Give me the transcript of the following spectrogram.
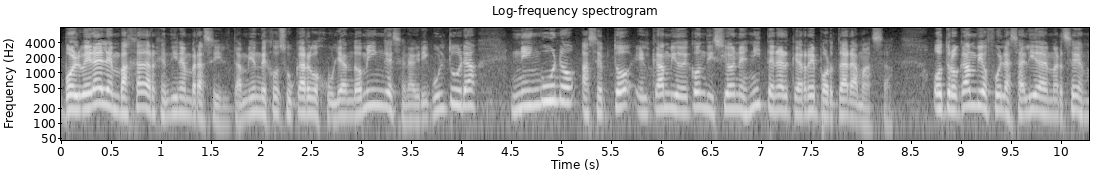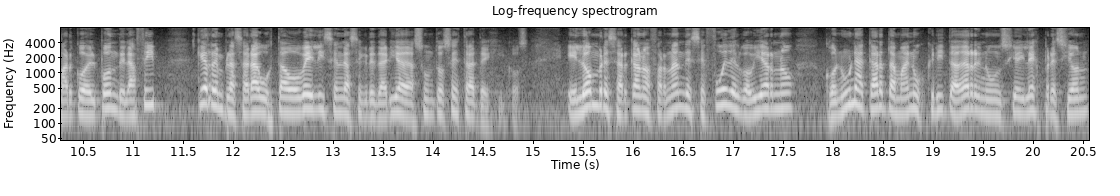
Volverá a la Embajada Argentina en Brasil. También dejó su cargo Julián Domínguez en Agricultura. Ninguno aceptó el cambio de condiciones ni tener que reportar a Massa. Otro cambio fue la salida de Mercedes Marcó del Pont de la FIP, que reemplazará a Gustavo Vélez en la Secretaría de Asuntos Estratégicos. El hombre cercano a Fernández se fue del gobierno con una carta manuscrita de renuncia y la expresión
